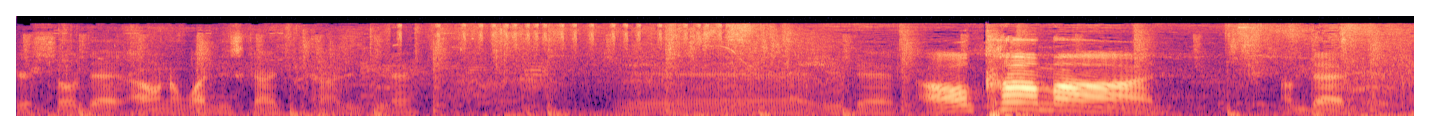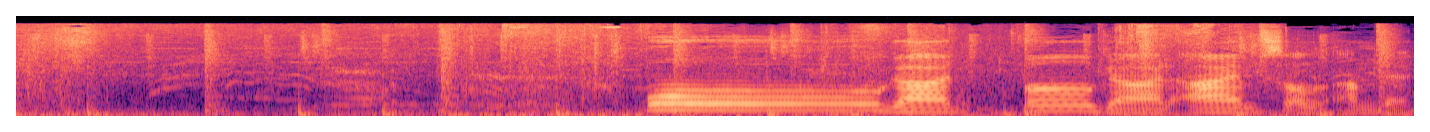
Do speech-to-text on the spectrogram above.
You're so dead. I don't know why this guy tried to do that. Yeah, you're dead. Oh, come on! I'm dead. Oh, God. Oh, God. I'm so... I'm dead.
